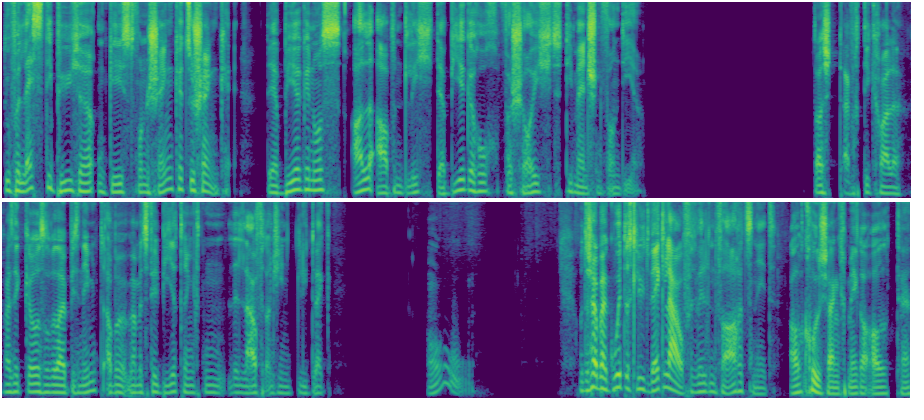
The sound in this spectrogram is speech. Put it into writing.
Du verlässt die Bücher und gehst von Schenke zu Schenke. Der Biergenuss allabendlich, der Biergeruch verscheucht die Menschen von dir. Das ist einfach die Quelle. Ich weiß nicht groß, ob man da etwas nimmt, aber wenn man zu viel Bier trinkt, dann laufen anscheinend die Leute weg. Oh. Und das ist aber auch gut, dass die Leute weglaufen, weil dann fahren sie nicht. Alkohol ist eigentlich mega alt. He?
